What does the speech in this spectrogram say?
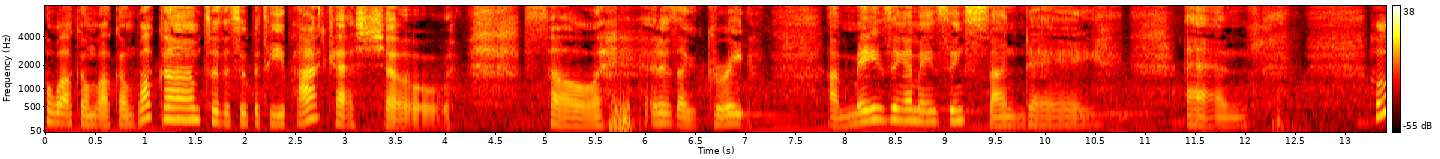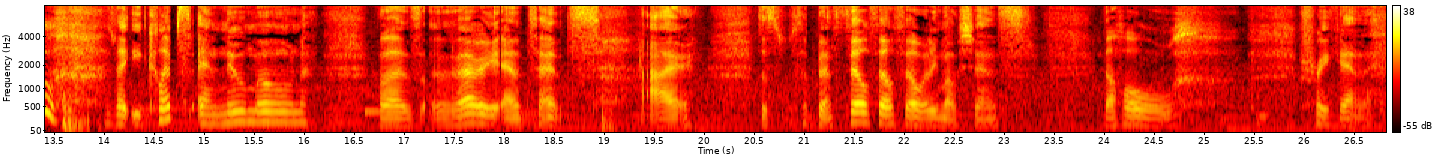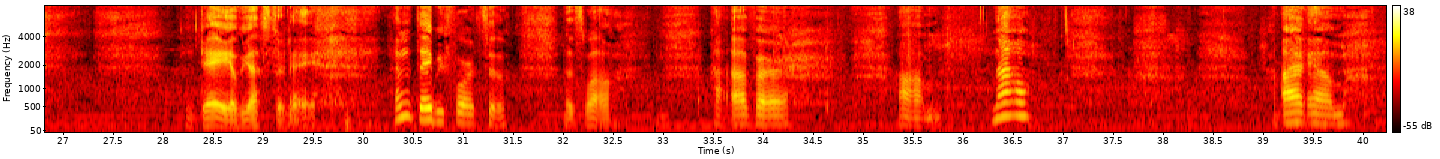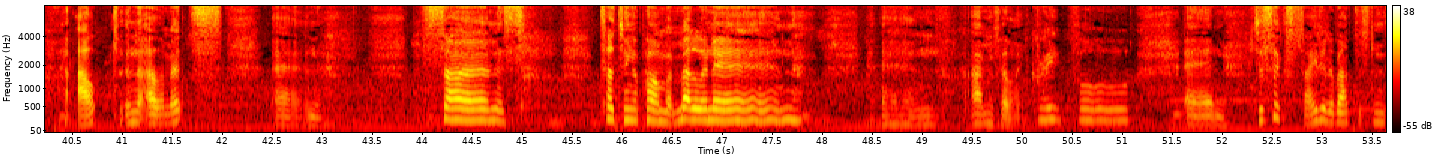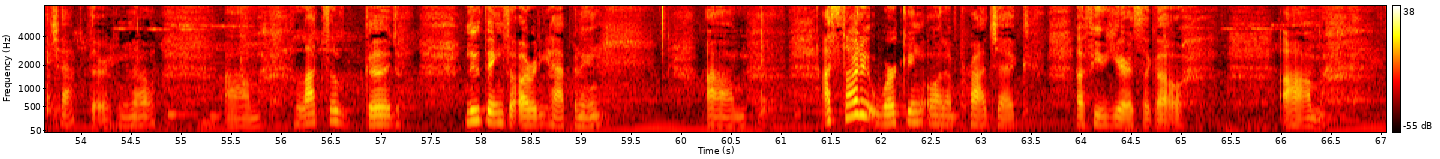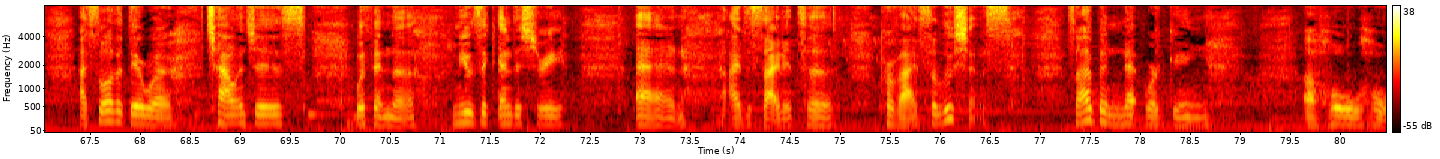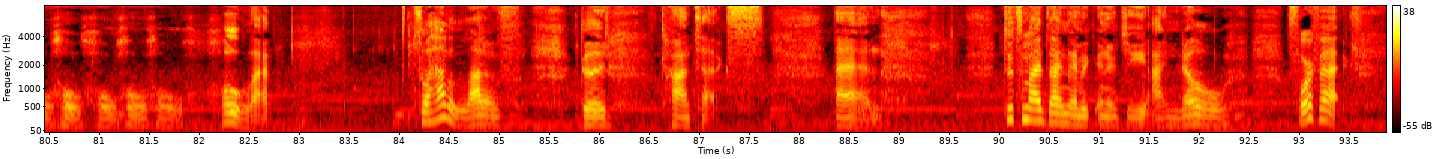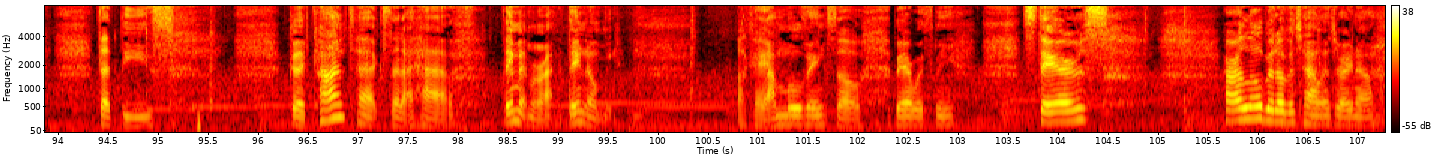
Welcome, welcome, welcome to the Super T Podcast Show. So, it is a great, amazing, amazing Sunday. And, whew, the eclipse and new moon was very intense. I just have been filled, filled, filled with emotions. The whole freaking day of yesterday and the day before too as well. However um, now i am out in the elements and sun is touching upon my melanin and i'm feeling grateful and just excited about this new chapter you know? Um, lots of good new things are already happening. Um, I started working on a project a few years ago. Um, I saw that there were challenges within the music industry, and I decided to provide solutions. So I've been networking a whole, whole, whole, whole, whole, whole, whole lot. So I have a lot of good contacts. And due to my dynamic energy, I know for a fact that these good contacts that I have, they memorize, they know me. Okay, I'm moving, so bear with me. Stairs are a little bit of a challenge right now.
